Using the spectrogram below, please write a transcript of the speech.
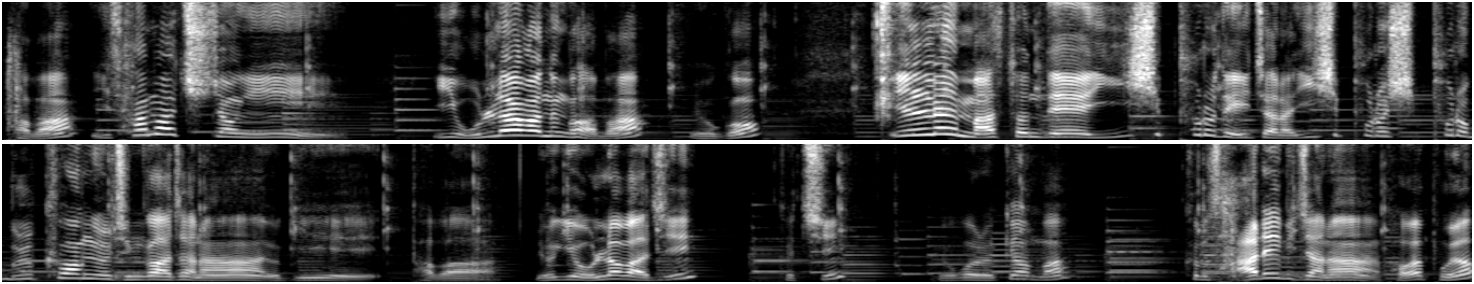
봐봐. 이 사마 치정이 이 올라가는 거 봐봐. 요거. 1렙 마스터인데 20%돼 있잖아. 20% 10% 물크 확률 증가하잖아. 여기 봐봐. 여기 올라가지 그치? 요거를 껴봐. 그럼 4렙이잖아. 봐봐 보여?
